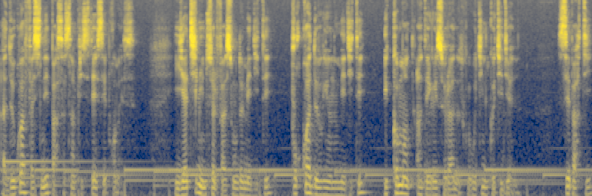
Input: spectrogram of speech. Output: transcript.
a de quoi fasciner par sa simplicité et ses promesses. Y a-t-il une seule façon de méditer? Pourquoi devrions-nous méditer? Et comment intégrer cela à notre routine quotidienne? C'est parti,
